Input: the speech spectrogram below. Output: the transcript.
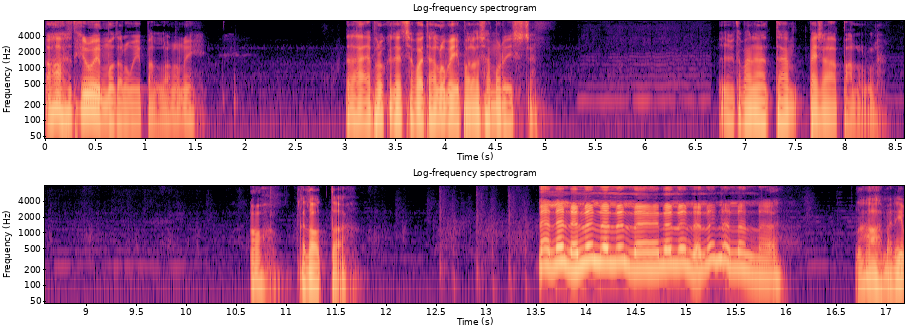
Aha, se teki lumimuuta lumipalloa, no niin. Tätä ei porukka että sä voi tehdä lumipallossa modissa. Tämä näyttää pesäpallolle. No, katsotaan. Aha, meni.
